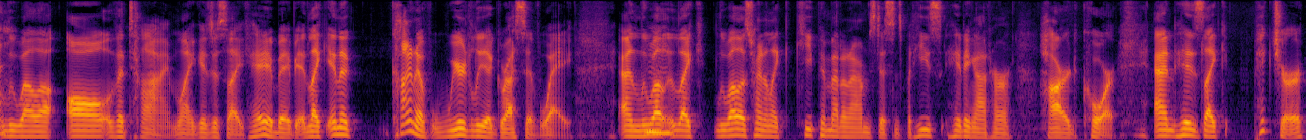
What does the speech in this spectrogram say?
on Luella all the time. Like it's just like, hey, baby, and like in a kind of weirdly aggressive way. And Luella, Mm. like Luella's trying to like keep him at an arm's distance, but he's hitting on her hardcore. And his like picture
